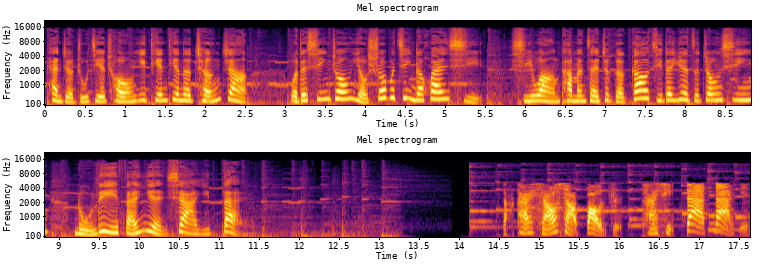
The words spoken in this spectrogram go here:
看着竹节虫一天天的成长，我的心中有说不尽的欢喜。希望他们在这个高级的月子中心努力繁衍下一代。开小小报纸，开启大大眼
